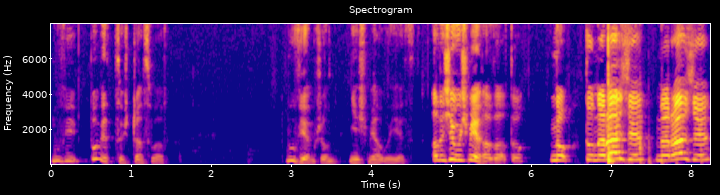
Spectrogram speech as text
mówi, powiedz coś, Czasław. Mówiłem, że on nieśmiały jest, ale się uśmiecha za to. No, to na razie, na razie.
